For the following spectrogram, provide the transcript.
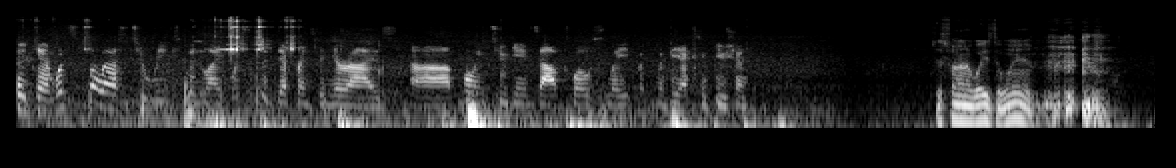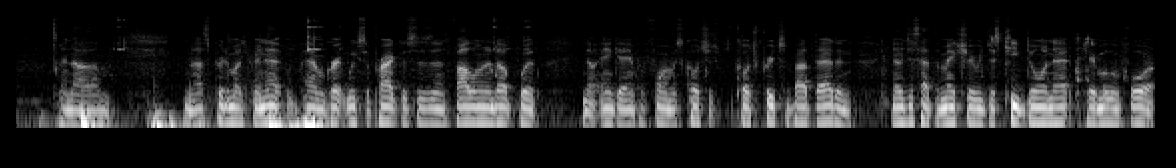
Hey Cam, what's the last two weeks been like? What's the difference in your eyes, uh, pulling two games out close late with, with the execution? Just finding ways to win, and um, know, that's pretty much been it. Having great weeks of practices and following it up with, you know, in-game performance. Coaches, coach preached about that, and you know, we just have to make sure we just keep doing that here moving forward.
